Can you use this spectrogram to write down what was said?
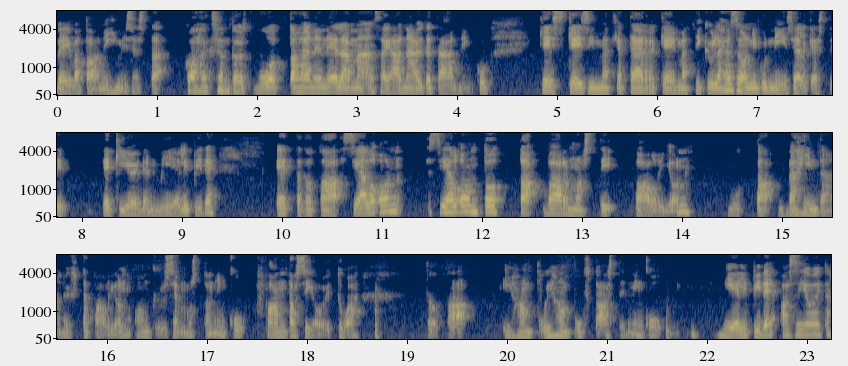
veivataan ihmisestä 18 vuotta hänen elämäänsä ja näytetään niin kuin keskeisimmät ja tärkeimmät, niin kyllähän se on niin, kuin niin selkeästi tekijöiden mielipide, että tota, siellä, on, siellä on totta varmasti paljon, mutta vähintään yhtä paljon on kyllä semmoista niin kuin fantasioitua tota, ihan, ihan puhtaasti niin kuin mielipideasioita.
